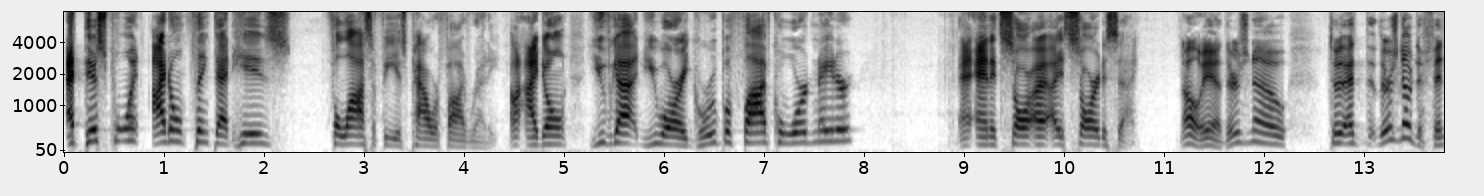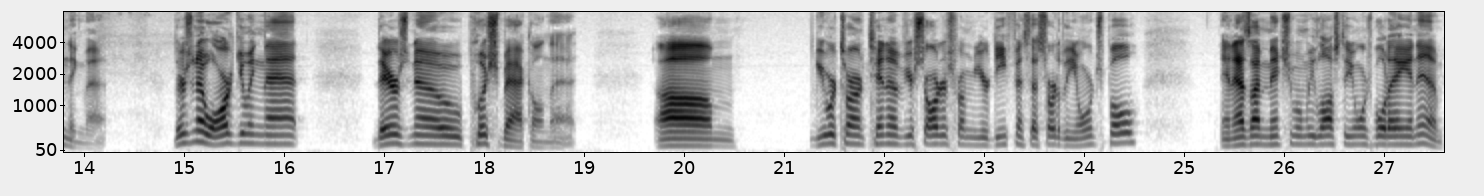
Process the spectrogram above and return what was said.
At this point, I don't think that his philosophy is Power Five ready. I, I don't. You've got you are a Group of Five coordinator, and, and it's sorry. It's sorry to say. Oh yeah, there's no to there's no defending that. There's no arguing that. There's no pushback on that. Um, you returned ten of your starters from your defense that started the Orange Bowl, and as I mentioned when we lost the Orange Bowl to A and M,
